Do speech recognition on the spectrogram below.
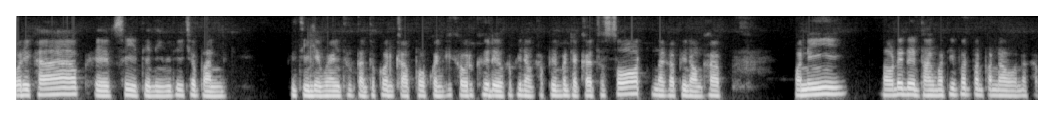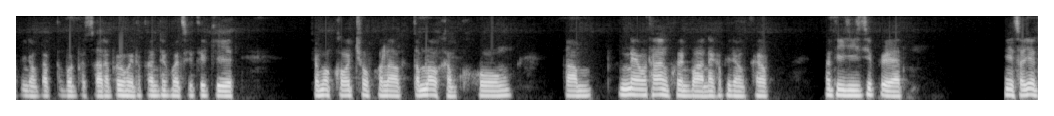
วัสดีครับเอฟซีเตนีวิธีชบันวิธีเรียกไว้ทุกท่านทุกคนครับพบกันที่เขาคือเดิมครับพี่น้องครับเป็นบรรยากาศสดนะครับพี่น้องครับ วันนี้เราได้เดินทางมาที่วัดปันปะเนานะครับพี่น้องครับตำบลภาษาอำเภอห้วยทับทันจังหวัดศรีสะเกษจะมาขอโชคขอลาบตำเล่าคำโค้งตามแนวทางเพื่อนบ้านนะครับพี่น้องครับวันที่28เมษายยน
